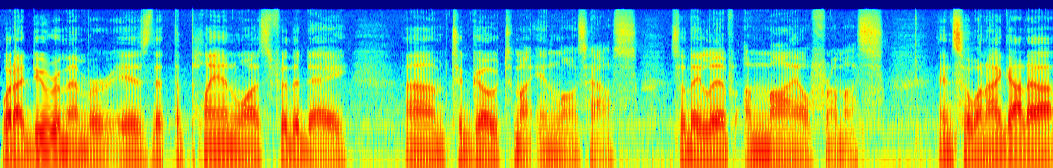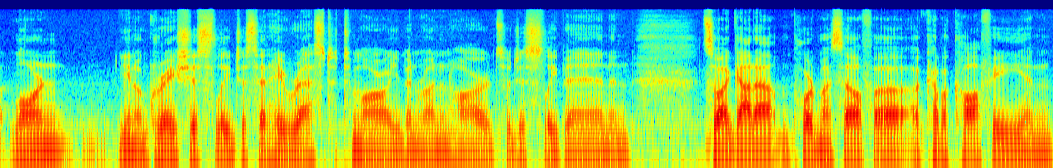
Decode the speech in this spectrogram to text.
what I do remember is that the plan was for the day um, to go to my in law's house. So, they live a mile from us. And so, when I got up, Lauren, you know, graciously just said, Hey, rest tomorrow. You've been running hard, so just sleep in. And so I got up and poured myself a, a cup of coffee, and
